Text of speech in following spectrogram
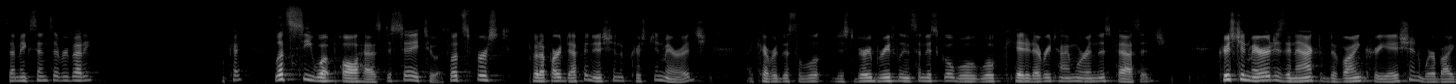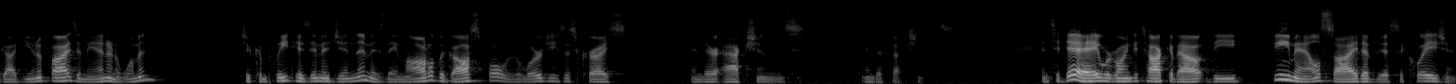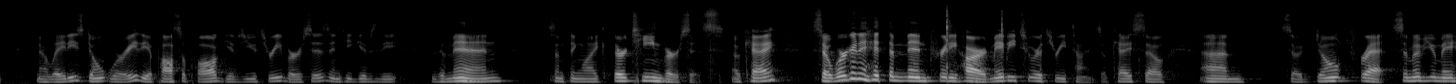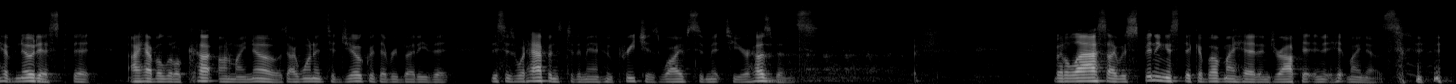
Does that make sense, everybody? Okay, let's see what Paul has to say to us. Let's first put up our definition of Christian marriage. I covered this a little, just very briefly in Sunday school. We'll, we'll hit it every time we're in this passage. Christian marriage is an act of divine creation whereby God unifies a man and a woman to complete his image in them as they model the gospel of the Lord Jesus Christ in their actions and affections. And today we're going to talk about the female side of this equation. Now, ladies, don't worry. The Apostle Paul gives you three verses, and he gives the, the men something like 13 verses, okay? So we're going to hit the men pretty hard, maybe two or three times, okay? So, um, so don't fret. Some of you may have noticed that I have a little cut on my nose. I wanted to joke with everybody that this is what happens to the man who preaches wives submit to your husbands. but alas, I was spinning a stick above my head and dropped it, and it hit my nose.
